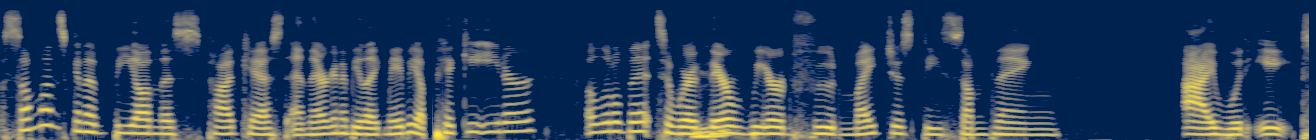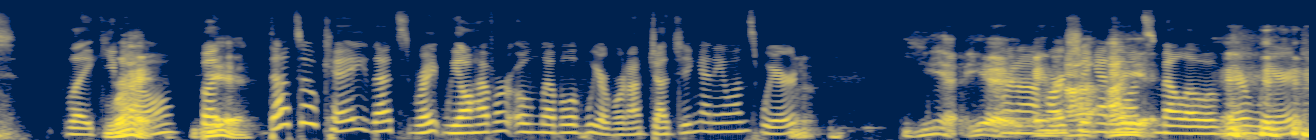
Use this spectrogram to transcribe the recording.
someone's gonna be on this podcast, and they're gonna be like maybe a picky eater a little bit, to where Mhm. their weird food might just be something I would eat. Like you right. know, but yeah. that's okay. That's right. We all have our own level of weird. We're not judging anyone's weird. Yeah, yeah. We're not and harshing I- anyone's I- mellow of their weird.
